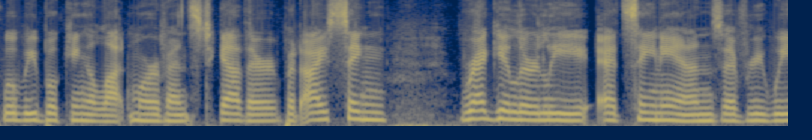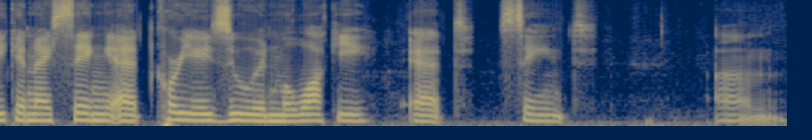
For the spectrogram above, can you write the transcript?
we'll be booking a lot more events together. But I sing regularly at St. Anne's every week and I sing at Cor Jesu in Milwaukee at St. Um,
